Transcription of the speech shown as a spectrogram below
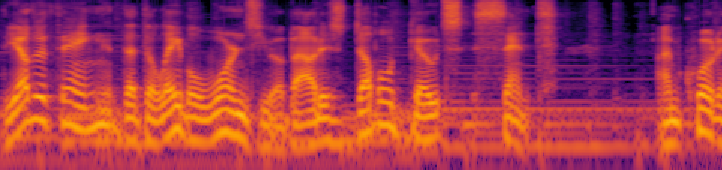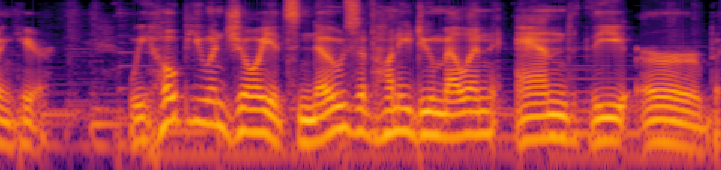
The other thing that the label warns you about is Double Goat's scent. I'm quoting here. We hope you enjoy its nose of honeydew melon and the herb.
